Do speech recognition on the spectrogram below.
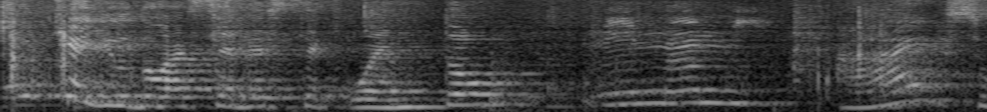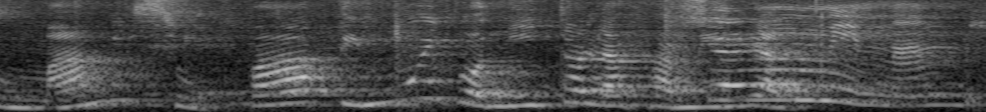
¿Quién te ayudó a hacer este cuento? Mi mami, Ay, su mami, su papi. Muy bonito la familia. solo mi mami.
